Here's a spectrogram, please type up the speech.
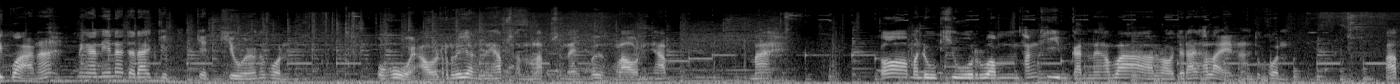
ดีกว่านะไม่งั้นนี่น่าจะได้เจ็ดเจ็ดคิวนะทุกคนโอ้โหเอาเรื่องนะครับสำหรับสไนเปอร์ของเรานะครับมา ก็มาดูคิวรวมทั้งทีมกันนะครับว่าเราจะได้เท่าไหร่นะทุกคนปั๊บ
